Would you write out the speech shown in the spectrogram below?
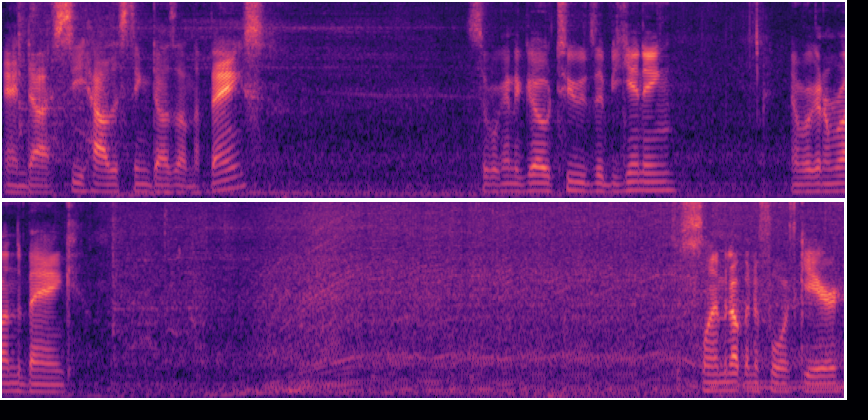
and uh, see how this thing does on the banks. So we're going to go to the beginning and we're to run the bank. Just slam it up into fourth gear.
